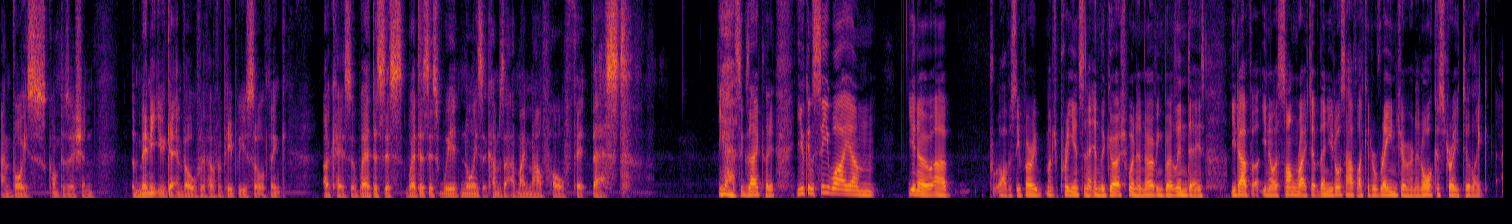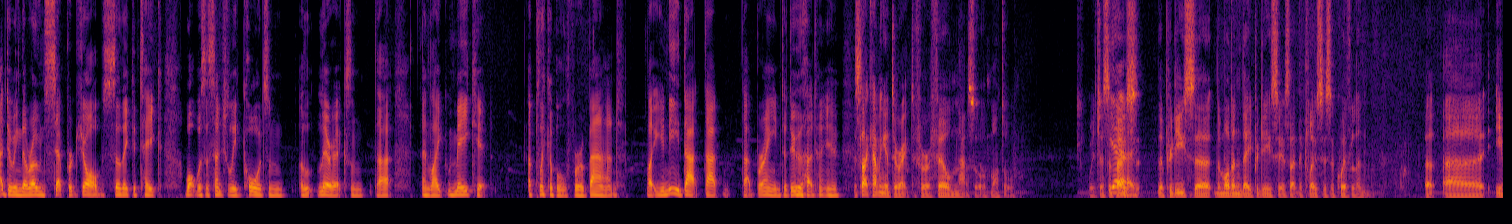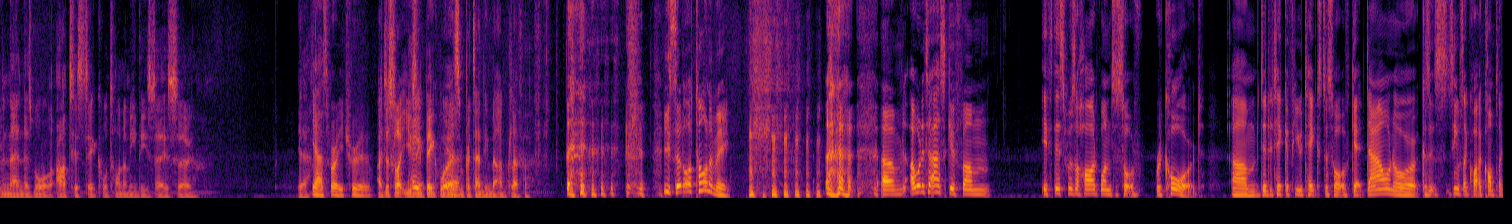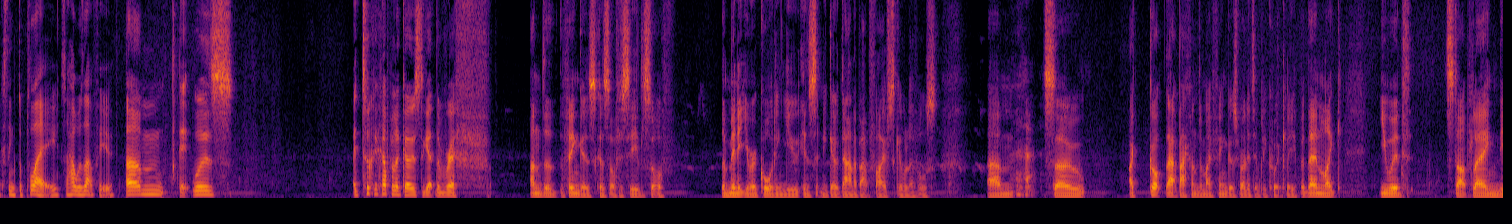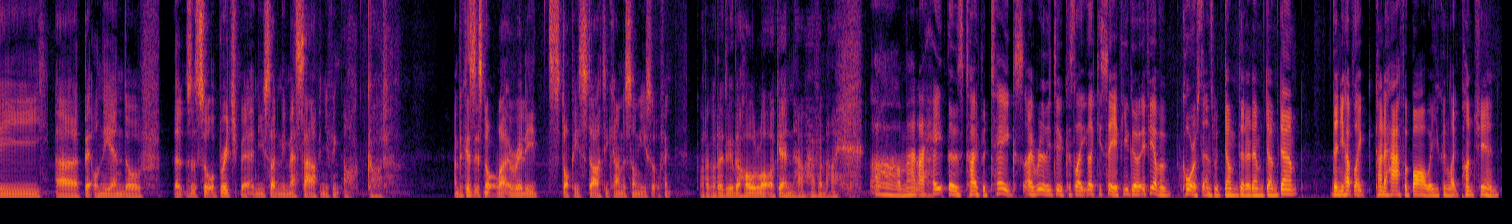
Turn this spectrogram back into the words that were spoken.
and voice composition, the minute you get involved with other people, you sort of think, okay, so where does this where does this weird noise that comes out of my mouth hole fit best? Yes, exactly. You can see why, um, you know, uh, obviously very much pre-internet in the Gershwin and Irving Berlin days, you'd have uh, you know a songwriter, but then you'd also have like an arranger and an orchestrator like uh, doing their own separate jobs, so they could take what was essentially chords and uh, lyrics and that, and like make it applicable for a band. Like you need that that that brain to do that, don't you? It's like having a director for a film, that sort of model. Which I suppose Yeah. the producer, the modern day producer, is like the closest equivalent. But uh, even then, there's more artistic autonomy these days. So, yeah. Yeah, it's very true. I just like using Hey, big words yeah. and pretending that I'm clever. You said autonomy. um, I wanted to ask if um, if this was a hard one to sort of record. Um, did it take a few takes to sort of get down, or because it seems like quite a complex thing to play? So how was that for you? Um, it was. It took a couple of goes to get the riff under the fingers because obviously, sort of, the minute you're recording, you instantly go down about five skill levels. Um, so I got that back under my fingers relatively quickly, but then like you would start playing the uh, bit on the end of the, the sort of bridge bit, and you suddenly mess that up, and you think, oh god. And because it's not like a really stoppy, starty kind of song, you sort of think, God, I got to do the whole lot again now, haven't I? Oh man, I hate those type of takes. I really do, because like like you say, if you go if you have a chorus that ends with dum da da dum dum dum, then you have like kind of half a bar where you can like punch in.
